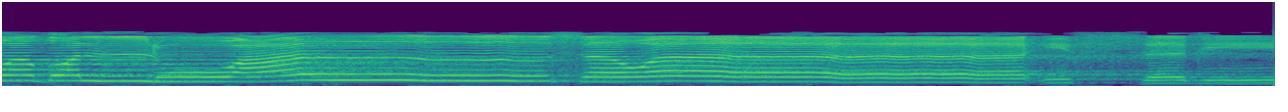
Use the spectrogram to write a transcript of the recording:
وَضَلُّوا عَن سَوَاءِ السَّبِيلِ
